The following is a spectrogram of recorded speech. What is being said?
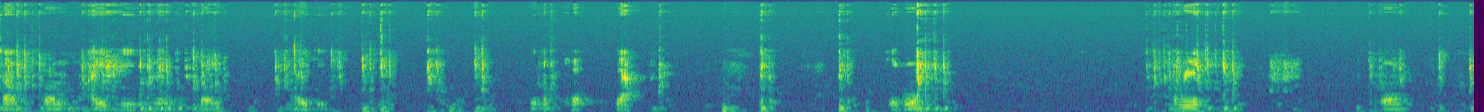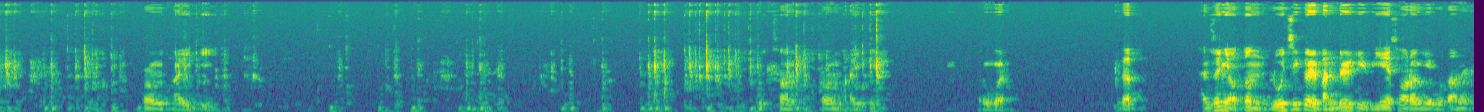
자, from id는 from id 이렇게 야 그리고 public 롱 from id return from id 이거야 그러니까 단순히 어떤 로직을 만들기 위해서라기보다는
